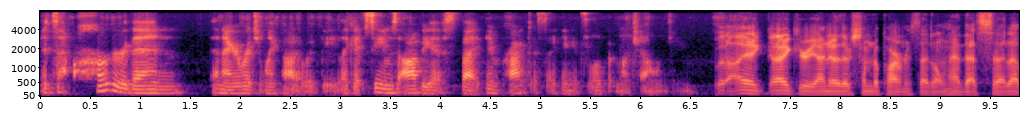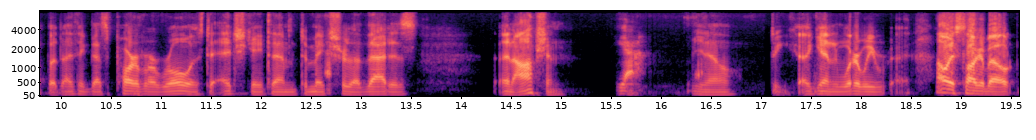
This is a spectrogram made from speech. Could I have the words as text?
it's harder than than I originally thought it would be. Like it seems obvious, but in practice, I think it's a little bit more challenging. Well, I I agree. I know there's some departments that don't have that set up, but I think that's part of our role is to educate them to make sure that that is an option. Yeah. You know, again, what are we? I always talk about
